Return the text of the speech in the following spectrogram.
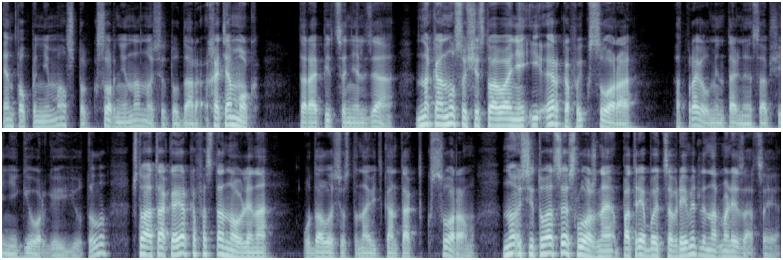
Энтл понимал, что Ксор не наносит удара, хотя мог. Торопиться нельзя. На кону существование и Эрков, и Ксора. Отправил ментальное сообщение Георгию Ютелу, что атака Эрков остановлена — удалось установить контакт к ссорам, Но ситуация сложная, потребуется время для нормализации.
